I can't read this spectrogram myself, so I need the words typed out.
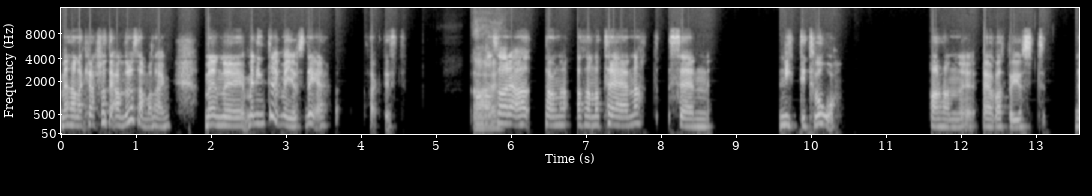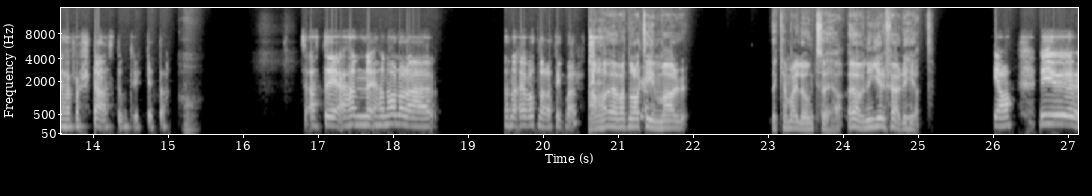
Men han har kraschat i andra sammanhang. Men, eh, men inte med just det faktiskt. Och han sa det att han, att han har tränat sedan 92. Har han eh, övat på just det här första stunttricket. Då. Ja. Så att eh, han, han har några han har övat några timmar. Han har övat några timmar, det kan man ju lugnt säga. Övning ger färdighet. Ja, det är ju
